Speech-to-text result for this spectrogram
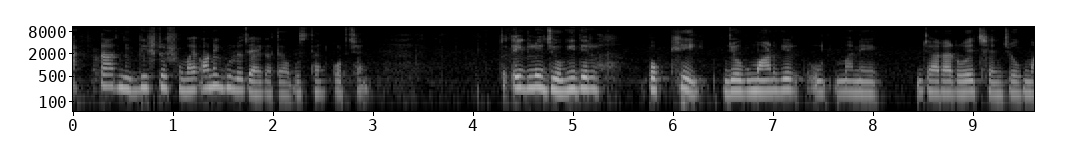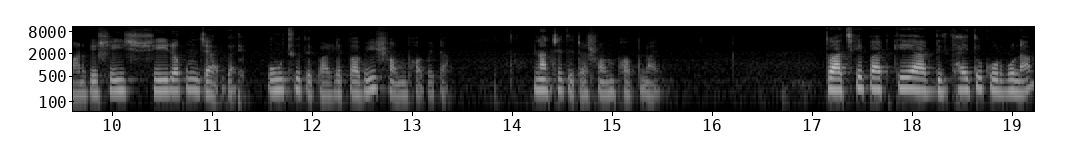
একটা নির্দিষ্ট সময় অনেকগুলো জায়গাতে অবস্থান করছেন। তো এগুলো যোগীদের পক্ষেই যোগমার্গের মানে যারা রয়েছেন যোগমার্গে সেই সেই রকম জায়গায় পৌঁছতে পারলে তবেই সম্ভব এটা। নাচেত এটা সম্ভব নয়। তো আজকের পাঠকে আর দীর্ঘায়িত করব না।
